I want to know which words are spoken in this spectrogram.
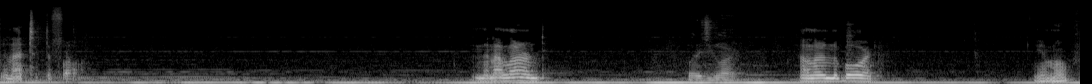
And I took the fall. And then I learned. What did you learn? I learned the board. You move.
